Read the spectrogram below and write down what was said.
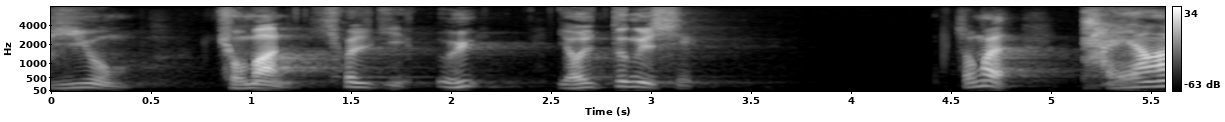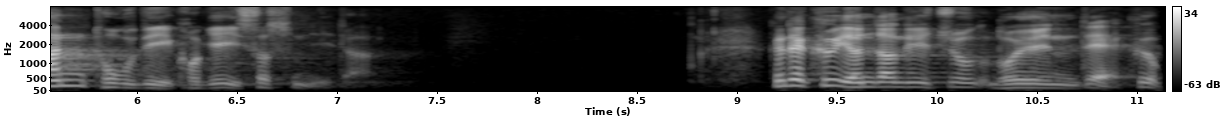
미움, 교만, 혈기, 의, 열등의식 정말 다양한 도구들이 거기에 있었습니다. 근데 그 연장들이 쭉 놓여 있는데 그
